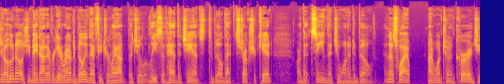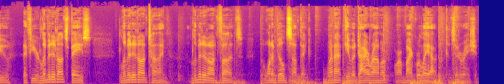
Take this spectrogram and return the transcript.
you know, who knows? You may not ever get around to building that future layout, but you'll at least have had the chance to build that structure kit or that scene that you wanted to build. And that's why I want to encourage you if you're limited on space, limited on time, limited on funds, but want to build something, why not give a diorama or a micro layout consideration?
